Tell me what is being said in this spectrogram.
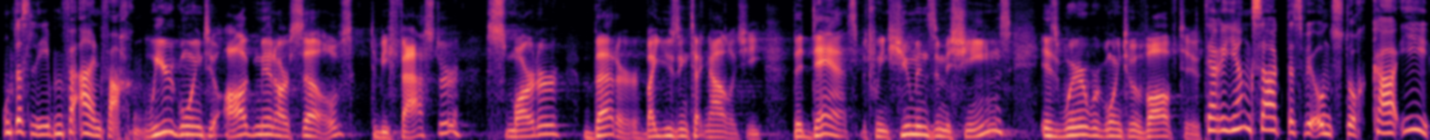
und das Leben vereinfachen. We're going to augment ourselves to be faster, smarter, better by using technology. The dance between humans and machines is where we're going to evolve to. Terry Young sagt, dass wir uns durch KI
